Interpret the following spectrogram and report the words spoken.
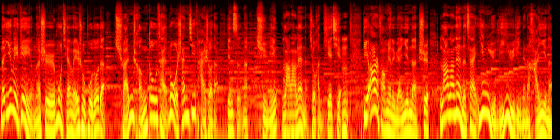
那因为电影呢是目前为数不多的全程都在洛杉矶拍摄的，因此呢取名拉拉链呢就很贴切。嗯，第二方面的原因呢是拉拉链呢在英语俚语里面的含义呢，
